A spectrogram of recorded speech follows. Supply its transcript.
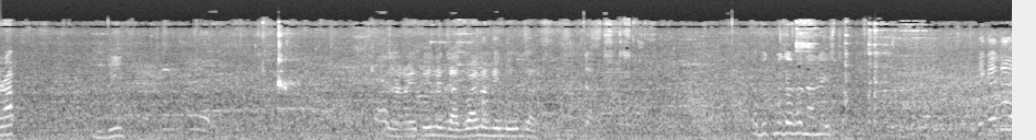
Sarap. Hindi. Kaya kayo ito yung nagagawa ng hinuga. Kubit mo daw sa nanay. Ito. Ika na.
